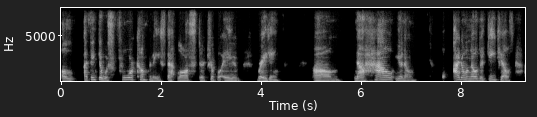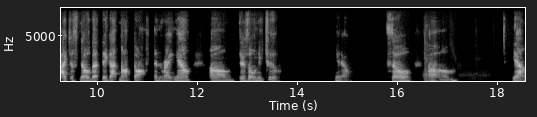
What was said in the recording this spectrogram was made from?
uh, I think there was four companies that lost their AAA rating. Um, now how, you know, I don't know the details. I just know that they got knocked off. And right now, um, there's only two, you know. So, um, yeah,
